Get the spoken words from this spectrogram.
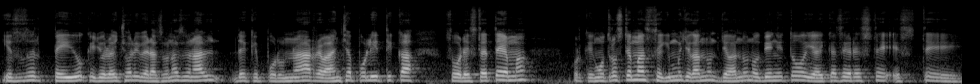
Y eso es el pedido que yo le he hecho a Liberación Nacional de que por una revancha política sobre este tema porque en otros temas seguimos llegando, llevándonos bien y todo, y hay que hacer este, este,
